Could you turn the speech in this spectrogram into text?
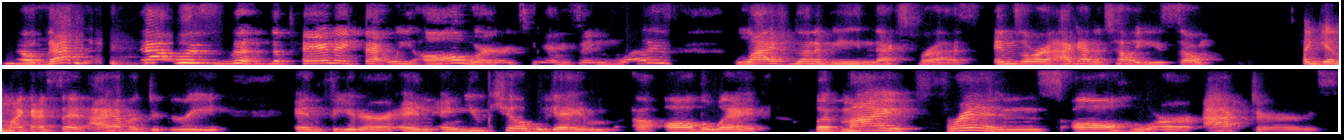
You know, that that was the, the panic that we all were experiencing. What is life gonna be next for us? And Zora, I gotta tell you, so again, like I said, I have a degree in theater and and you kill the game uh, all the way. But my friends, all who are actors,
